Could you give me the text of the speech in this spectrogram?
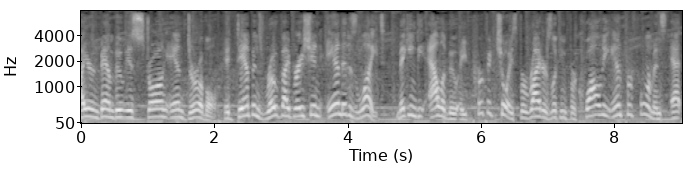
Iron bamboo is strong and durable. It dampens road vibration and it is light, making the Aluboo a perfect choice for riders looking for quality and performance at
